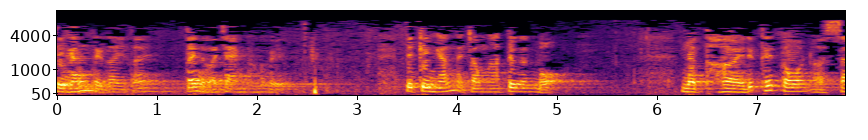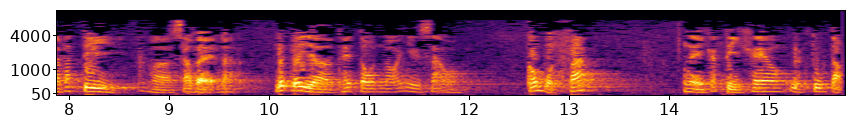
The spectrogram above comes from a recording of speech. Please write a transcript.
Kinh ngắn từ đây tới tới nửa trang thôi quý vị. Cái kinh ngắn là trong uh, tương ân bộ. Một thời đức thế tôn ở savatthi ở à, sa vệ đó. Lúc bấy giờ thế tôn nói như sau. Có một pháp này các tỳ kheo được tu tập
